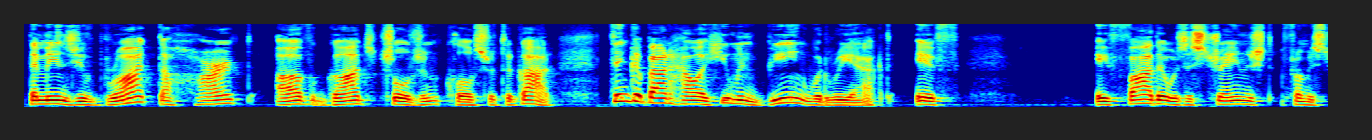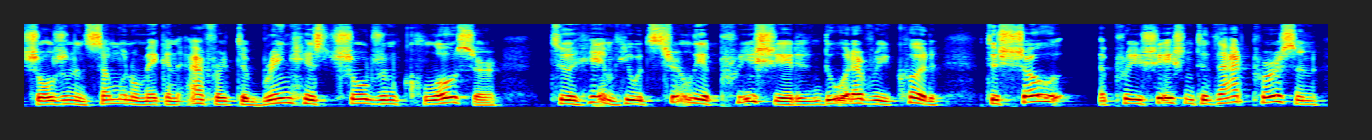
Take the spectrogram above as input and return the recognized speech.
That means you've brought the heart of God's children closer to God. Think about how a human being would react if a father was estranged from his children and someone will make an effort to bring his children closer to him. He would certainly appreciate it and do whatever he could to show appreciation to that person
